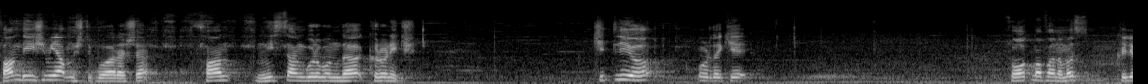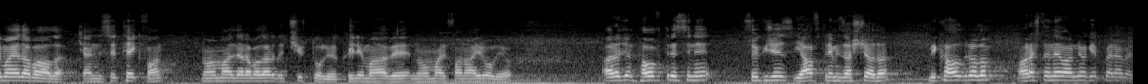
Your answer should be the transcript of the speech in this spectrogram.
Fan değişimi yapmıştık bu araçta. Fan Nissan grubunda kronik. Kitliyor. Buradaki soğutma fanımız. Klimaya da bağlı kendisi. Tek fan. Normalde arabalarda çift oluyor. Klima ve normal fan ayrı oluyor. Aracın hava filtresini sökeceğiz. Yağ filtremiz aşağıda. Bir kaldıralım. Araçta ne var ne yok hep beraber.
